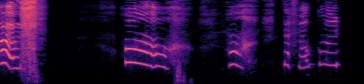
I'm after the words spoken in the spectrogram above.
oh. Oh, oh, that felt good.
